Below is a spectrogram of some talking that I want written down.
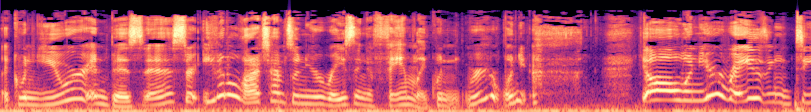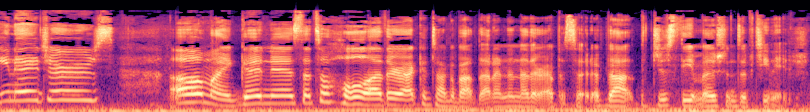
Like when you are in business, or even a lot of times when you're raising a family, when we're when you y'all when you're raising teenagers, oh my goodness, that's a whole other. I could talk about that in another episode about just the emotions of teenagers.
